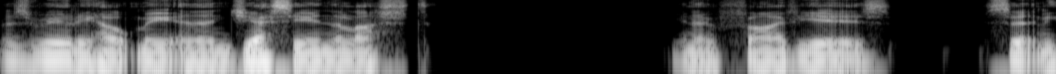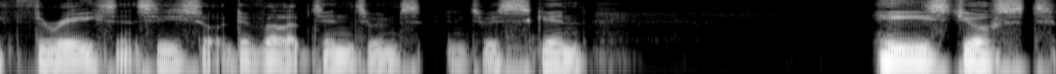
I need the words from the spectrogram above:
has really helped me. And then Jesse in the last, you know, five years, certainly three since he sort of developed into him, into his skin he's just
